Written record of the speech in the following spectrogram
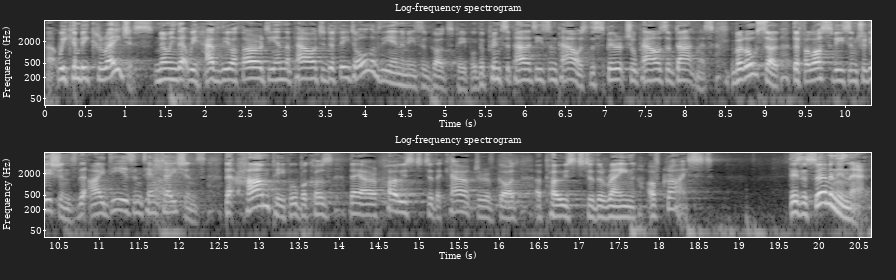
Uh, we can be courageous, knowing that we have the authority and the power to defeat all of the enemies of God's people, the principalities and powers, the spiritual powers of darkness, but also the philosophies and traditions, the ideas and temptations that harm people because they are opposed to the character of God, opposed to the reign of Christ. There's a sermon in that.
